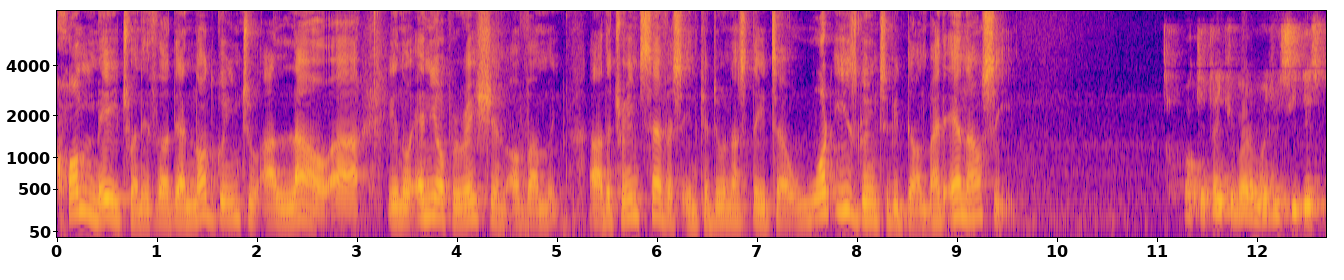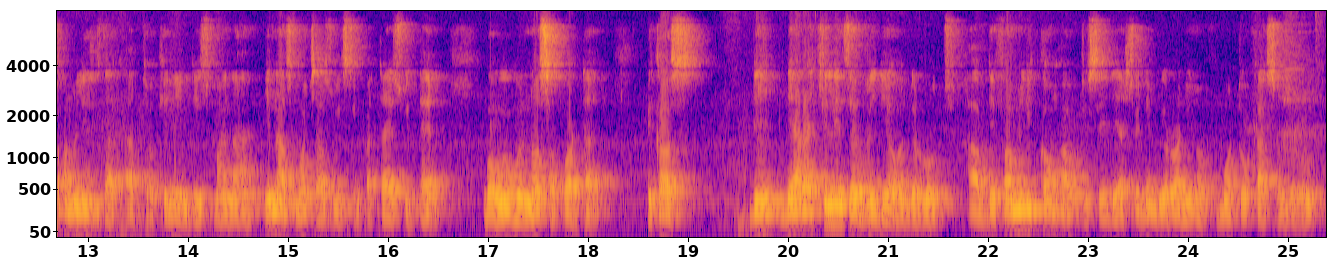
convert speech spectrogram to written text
come May 23rd, they're not going to allow, uh, you know, any operation of um, uh, the train service in Kaduna State. Uh, what is going to be done by the NLC? Okay, thank you very much. You see, these families that are talking in this manner, in as much as we sympathize with them, but we will not support that because the, there are killings every day on the road. Have the family come out to say there shouldn't be running of motor cars on the road?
